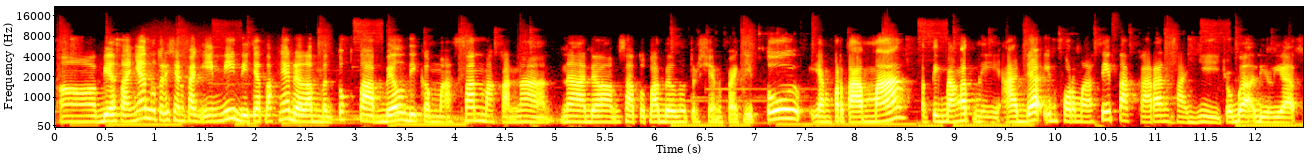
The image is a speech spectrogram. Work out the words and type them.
Uh, biasanya nutrition fact ini dicetaknya dalam bentuk tabel di kemasan makanan. Nah, dalam satu tabel nutrition fact itu yang pertama penting banget nih, ada informasi takaran saji. Coba dilihat.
